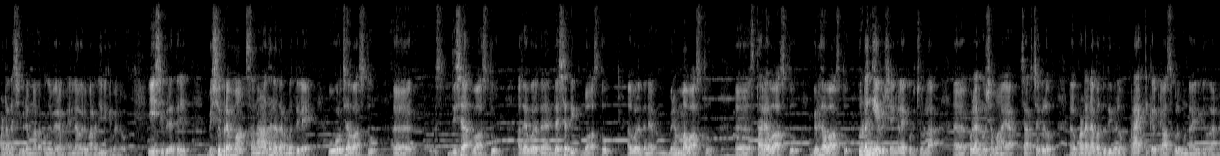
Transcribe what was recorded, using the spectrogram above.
പഠന ശിബിരം നടക്കുന്ന വിവരം എല്ലാവരും അറിഞ്ഞിരിക്കുമല്ലോ. ഈ ശിബിരത്തിൽ വിശ്വബ്രഹ്മ സനാതന ധർമ്മത്തിലെ ദിശ വാസ്തു അതേപോലെ തന്നെ ദശദിക് വാസ്തു അതുപോലെ തന്നെ ബ്രഹ്മവാസ്തു സ്ഥലവാസ്തു ഗൃഹവാസ്തു തുടങ്ങിയ വിഷയങ്ങളെക്കുറിച്ചുള്ള കുലങ്കുശമായ ചർച്ചകളും പഠന പദ്ധതികളും പ്രാക്ടിക്കൽ ക്ലാസ്സുകളും ഉണ്ടായിരിക്കുന്നതാണ്.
